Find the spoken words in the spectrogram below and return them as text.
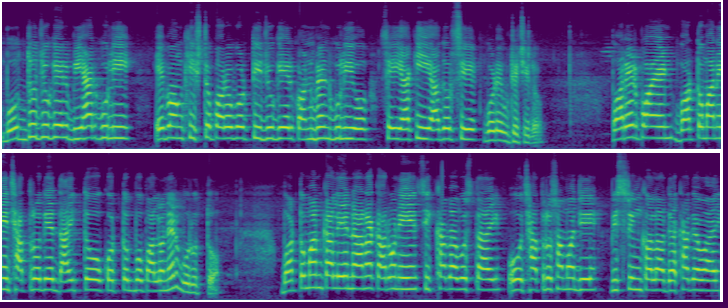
বৌদ্ধ যুগের বিহারগুলি এবং খ্রিস্ট পরবর্তী যুগের কনভেন্টগুলিও সেই একই আদর্শে গড়ে উঠেছিল। পরের পয়েন্ট বর্তমানে ছাত্রদের দায়িত্ব ও কর্তব্য পালনের গুরুত্ব। বর্তমানকালে নানা কারণে শিক্ষা ব্যবস্থায় ও ছাত্র সমাজে বিশৃঙ্খলা দেখা দেওয়ায়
